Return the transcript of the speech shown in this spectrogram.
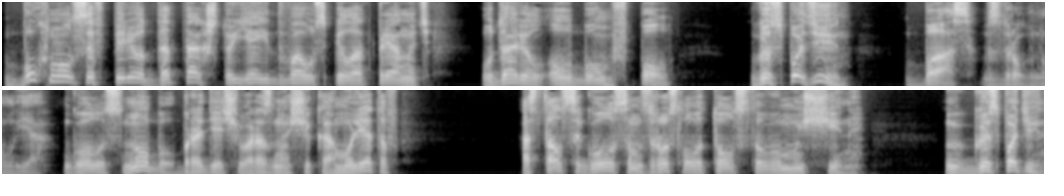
бухнулся вперед, да так, что я едва успел отпрянуть, ударил лбом в пол. «Господин!» «Бас!» — вздрогнул я. Голос Нобу, бродячего разносчика амулетов, остался голосом взрослого толстого мужчины. «Господин,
